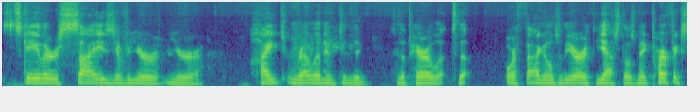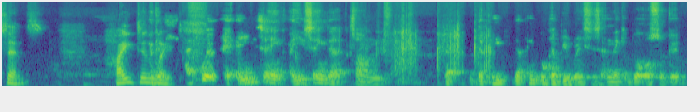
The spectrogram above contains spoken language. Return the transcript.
scalar size of your your height relative to the to the parallel to the orthogonal to the Earth. Yes, those make perfect sense. Height and weight. Wait, wait, are you saying? Are you saying that um that, that, people, that people can be racist and they can be also good?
